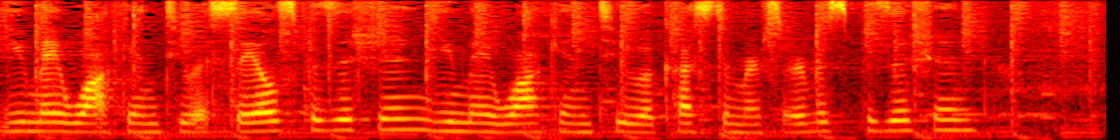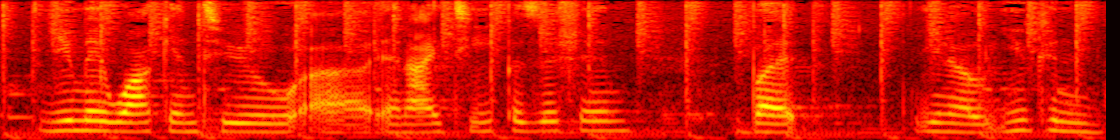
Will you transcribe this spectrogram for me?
You may walk into a sales position, you may walk into a customer service position, you may walk into uh, an IT position, but you know, you can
